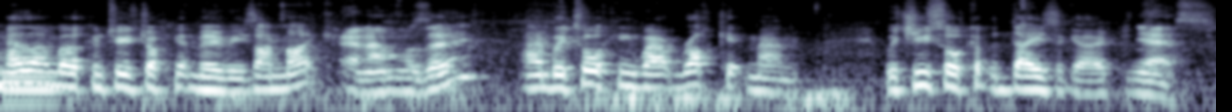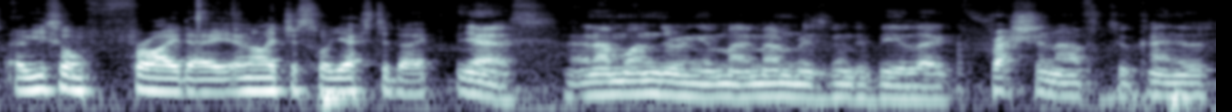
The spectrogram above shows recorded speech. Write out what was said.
Hello and welcome to Dropping at Movies. I'm Mike, And I'm Jose? and we're talking about Rocket Man, which you saw a couple of days ago. Yes. Oh, you saw on Friday, and I just saw yesterday. Yes. And I'm wondering if my memory is going to be like fresh enough to kind of,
